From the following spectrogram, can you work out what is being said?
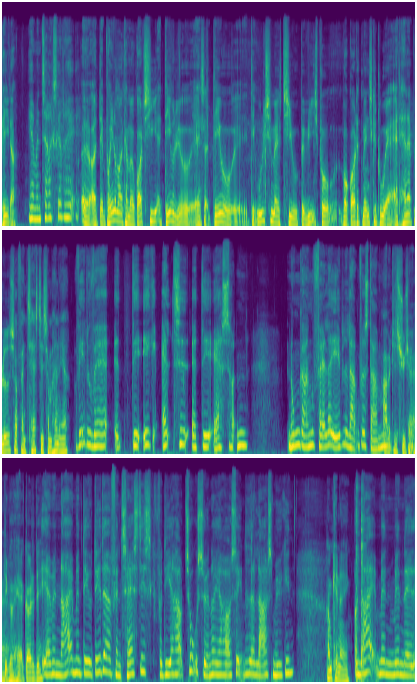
Peter. Jamen tak skal du have. Øh, og det, på en eller anden måde kan man jo godt sige, at det er, jo, altså, det er jo øh, det ultimative bevis på, hvor godt et menneske du er, at han er blevet så fantastisk, som han er. Ved du hvad, det er ikke altid, at det er sådan, nogle gange falder æblet langt fra stammen. Ej, men det synes jeg ikke, det gør her. Gør det det? Jamen nej, men det er jo det, der er fantastisk, fordi jeg har to sønner. Jeg har også en, der hedder Lars Myggen. Ham kender jeg ikke. Og nej, men, men øh,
